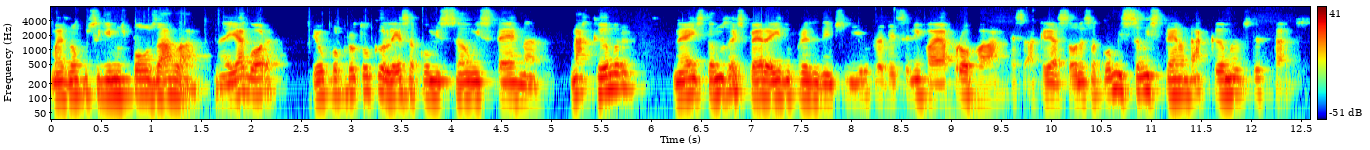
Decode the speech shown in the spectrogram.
mas não conseguimos pousar lá. Né? E agora, eu protocolei essa comissão externa na Câmara, né? estamos à espera aí do presidente Niro para ver se ele vai aprovar essa, a criação dessa comissão externa da Câmara dos Deputados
